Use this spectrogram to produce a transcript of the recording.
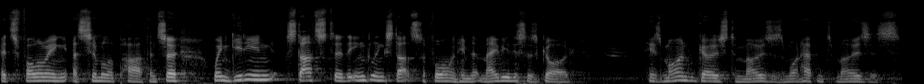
It's following a similar path. And so when Gideon starts to, the inkling starts to fall on him that maybe this is God, his mind goes to Moses and what happened to Moses.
